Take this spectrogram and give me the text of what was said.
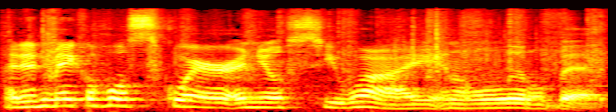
I didn't make a whole square and you'll see why in a little bit.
